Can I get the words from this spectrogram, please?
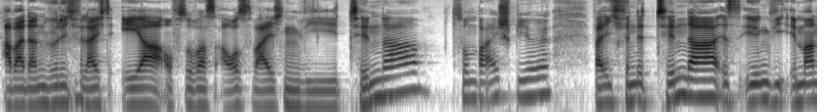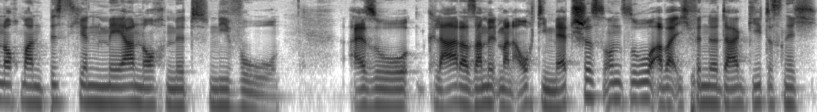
Aber dann würde ich vielleicht eher auf sowas ausweichen wie Tinder zum Beispiel, weil ich finde, Tinder ist irgendwie immer noch mal ein bisschen mehr noch mit Niveau. Also klar, da sammelt man auch die Matches und so, aber ich finde, da geht es nicht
